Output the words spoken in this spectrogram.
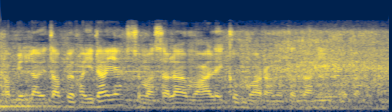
Wabillahi taufiq hidayah. Wassalamualaikum warahmatullahi wabarakatuh.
